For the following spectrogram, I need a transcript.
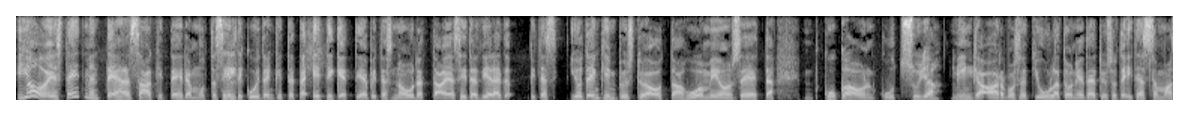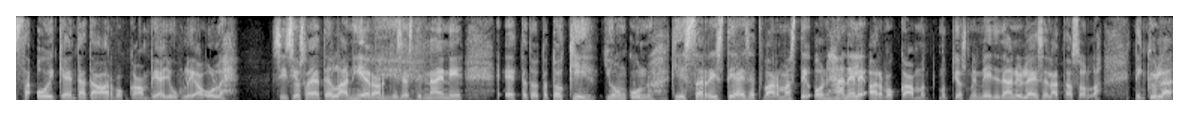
Joo, ja statementteja hän saakin tehdä, mutta silti kuitenkin tätä etikettiä pitäisi noudattaa. Ja sitä vielä pitäisi jotenkin pystyä ottaa huomioon se, että kuka on kutsuja, minkä arvoiset juhlat on. Ja täytyy sanoa, että itässä maassa oikein tätä arvokkaampia juhlia ole. Siis jos ajatellaan hierarkisesti niin. näin, niin että tota, toki jonkun kissan ristiäiset varmasti on hänelle arvokkaan, mutta, jos me mietitään yleisellä tasolla, niin kyllä,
